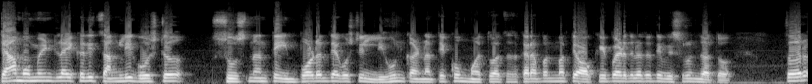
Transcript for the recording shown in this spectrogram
त्या मोमेंटला एखादी चांगली गोष्ट सूचना आणि ते इम्पॉर्टंट त्या गोष्टी लिहून काढणं ते खूप महत्त्वाचं असतं. कारण आपण मग ते ऑक्युपाईड दिलं तर ते विसरून जातो. तर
